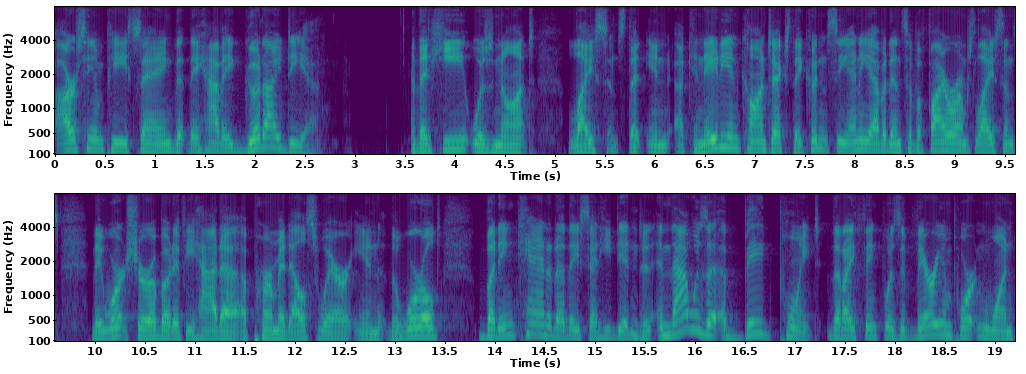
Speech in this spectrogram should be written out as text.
RCMP saying that they have a good idea that he was not license. That in a Canadian context, they couldn't see any evidence of a firearms license. They weren't sure about if he had a, a permit elsewhere in the world. But in Canada, they said he didn't. And that was a, a big point that I think was a very important one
